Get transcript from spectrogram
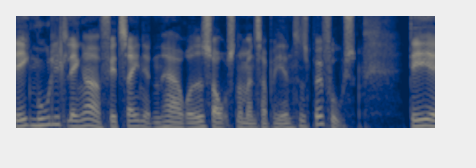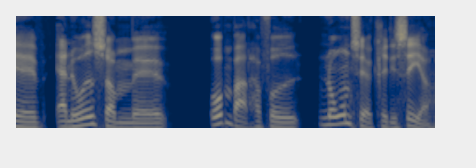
Det er ikke muligt længere at fedte sig ind i den her røde sovs, når man tager på Jensens Bøfhus. Det øh, er noget, som øh, åbenbart har fået nogen til at kritisere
